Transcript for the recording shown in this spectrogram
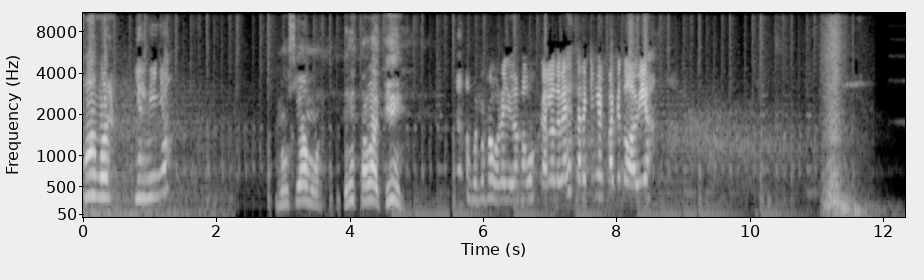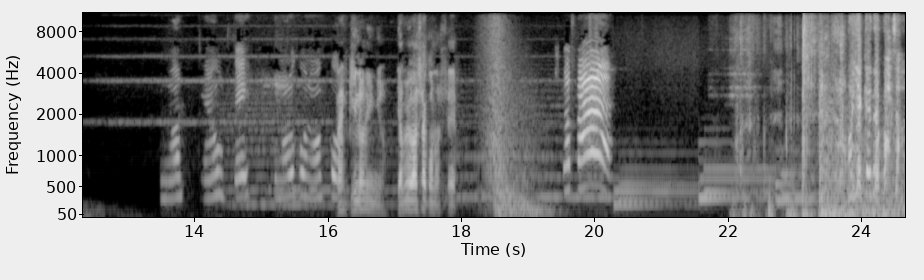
Oh, amor, ¿y el niño? No sé, amor. Él estaba aquí. Amor, por favor, ayúdame a buscarlo. Debes estar aquí en el parque todavía. ¿quién es usted? Yo no lo conozco. Tranquilo, niño. Ya me vas a conocer. ¡Papá! Oye, ¿qué te pasa?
